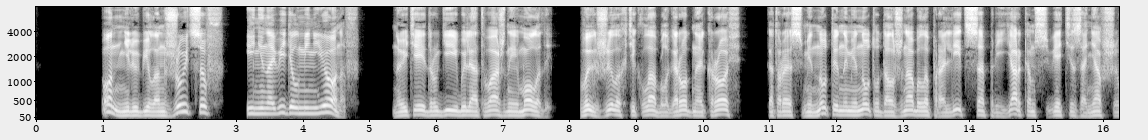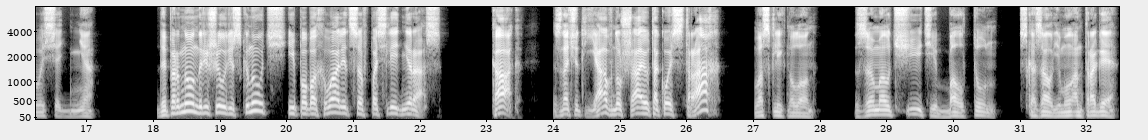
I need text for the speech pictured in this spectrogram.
Он не любил анжуйцев и ненавидел миньонов, но и те, и другие были отважны и молоды, в их жилах текла благородная кровь, которая с минуты на минуту должна была пролиться при ярком свете занявшегося дня. Депернон решил рискнуть и побахвалиться в последний раз. «Как? Значит, я внушаю такой страх?» — воскликнул он. «Замолчите, болтун», — сказал ему Антраге.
